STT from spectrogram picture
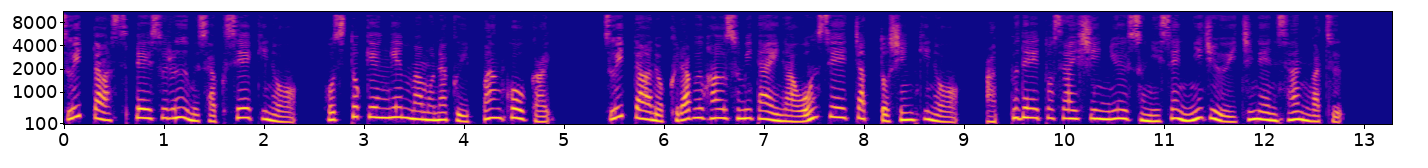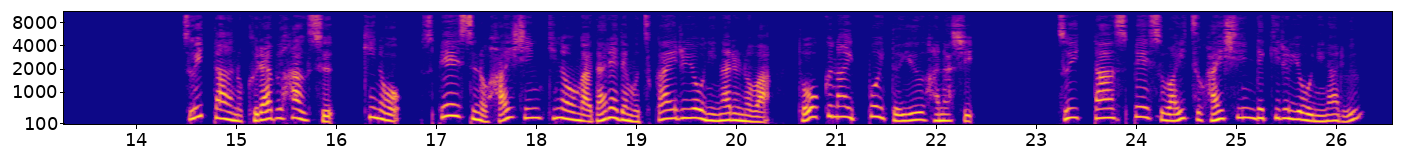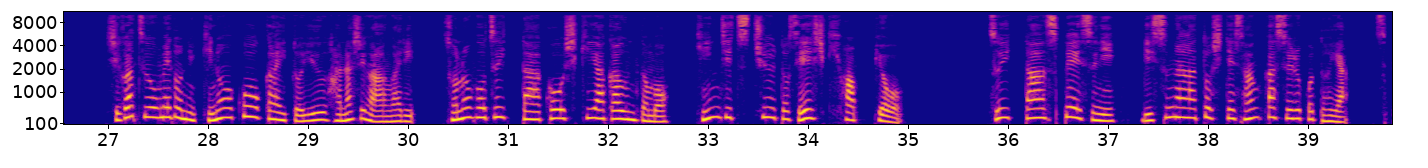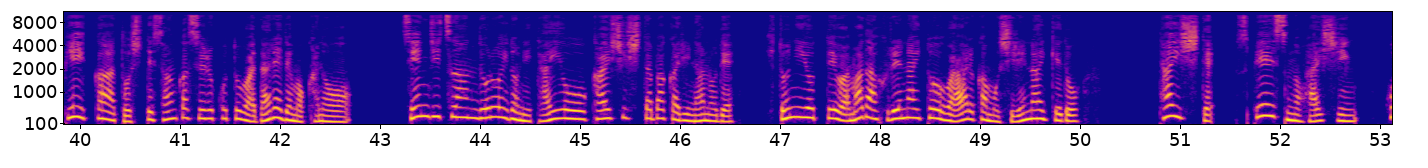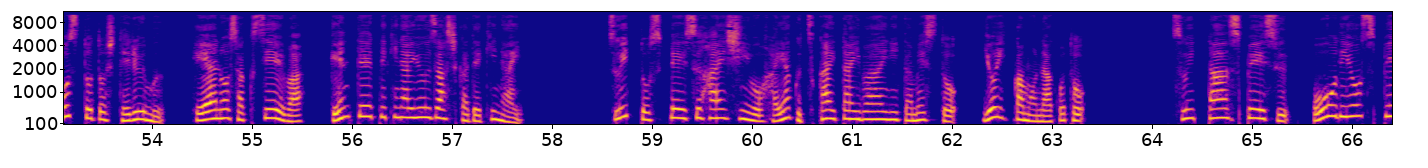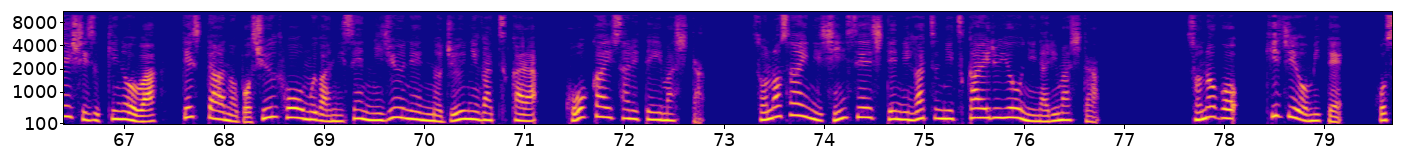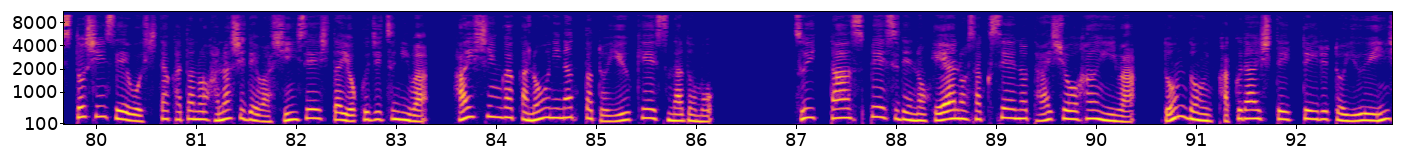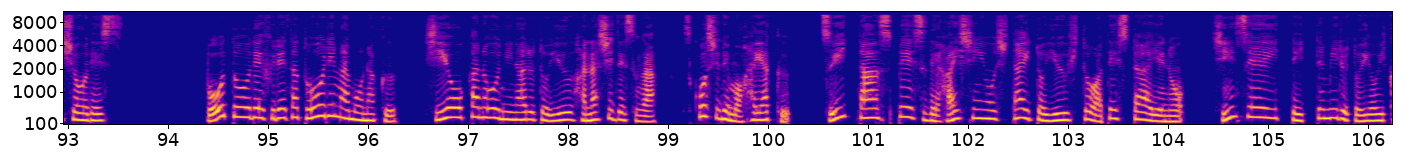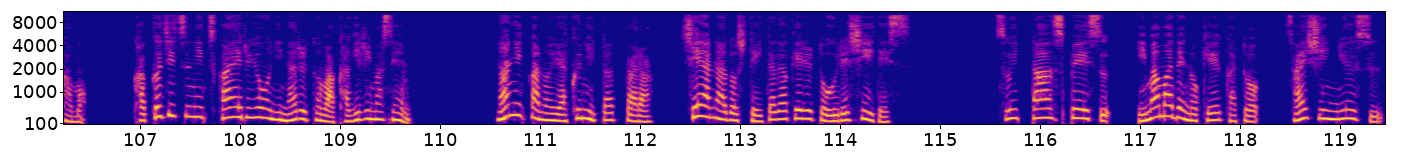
ツイッタースペースルーム作成機能、ホスト権限間もなく一般公開。ツイッターのクラブハウスみたいな音声チャット新機能、アップデート最新ニュース2021年3月。ツイッターのクラブハウス、機能、スペースの配信機能が誰でも使えるようになるのは遠くないっぽいという話。ツイッタースペースはいつ配信できるようになる？?4 月をめどに機能公開という話が上がり、その後ツイッター公式アカウントも近日中と正式発表。ツイッタースペースにリスナーとして参加することや、スピーカーとして参加することは誰でも可能。先日アンドロイドに対応を開始したばかりなので、人によってはまだ触れない等はあるかもしれないけど、対してスペースの配信、ホストとしてルーム、部屋の作成は限定的なユーザーしかできない。ツイットスペース配信を早く使いたい場合に試すと良いかもなこと。ツイッタースペース、オーディオスペーシズ機能はテスターの募集フォームが2020年の12月から公開されていました。その際に申請して2月に使えるようになりました。その後、記事を見て、ホスト申請をした方の話では申請した翌日には配信が可能になったというケースなども、ツイッタースペースでの部屋の作成の対象範囲はどんどん拡大していっているという印象です。冒頭で触れた通り間もなく、使用可能になるという話ですが、少しでも早く、ツイッタースペースで配信をしたいという人はテスターへの申請行って言ってみると良いかも。確実に使えるようになるとは限りません。何かの役に立ったら、シェアなどしていただけると嬉しいです。ツイッタースペース、今までの経過と最新ニュース、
